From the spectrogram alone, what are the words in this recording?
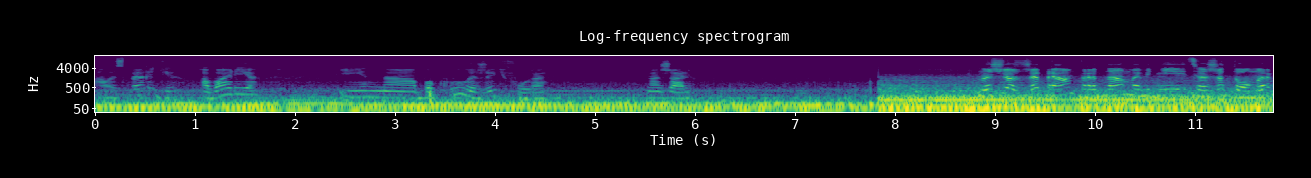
Але спереді аварія і на боку лежить фура. На жаль. Ну що ж, вже прямо перед нами відніється Житомир.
